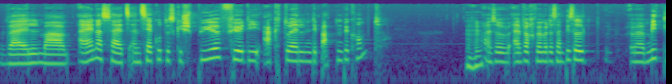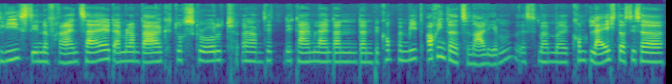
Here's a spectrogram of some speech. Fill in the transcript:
weil man einerseits ein sehr gutes Gespür für die aktuellen Debatten bekommt. Mhm. Also einfach, wenn man das ein bisschen äh, mitliest in der freien Zeit, einmal am Tag durchscrollt äh, die, die, Timeline, dann, dann bekommt man mit, auch international eben. Es, man, man kommt leicht aus dieser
